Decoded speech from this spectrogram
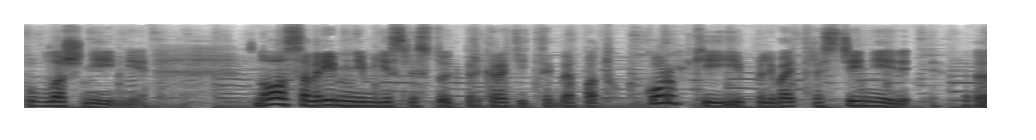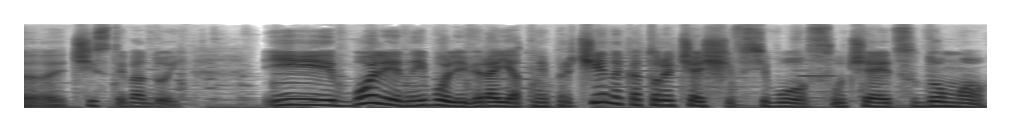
увлажнение. Но со временем, если стоит прекратить тогда подкормки и поливать растения э, чистой водой. И более, наиболее вероятные причины, которые чаще всего случаются дома,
